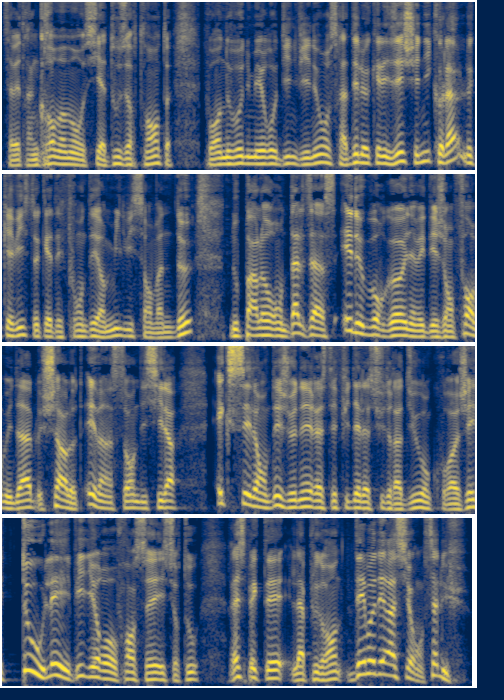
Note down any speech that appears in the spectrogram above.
Ça va être un grand moment aussi à 12h30 pour un nouveau numéro d'Invino. On sera délocalisé chez Nicolas, le caviste qui a été fondé en 1822. Nous parlerons d'Alsace et de Bourgogne avec des gens formidables, Charlotte et Vincent. D'ici là, excellent déjeuner, restez fidèles à Sud Radio, encouragez tous les vignerons français et surtout respectez la plus grande démodération. Salut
